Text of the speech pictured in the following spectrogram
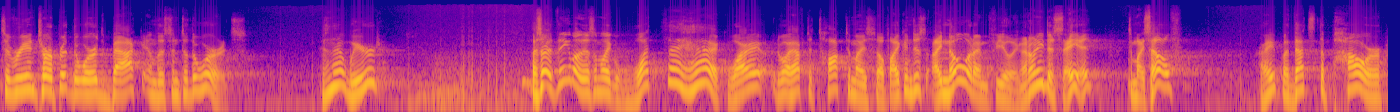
to reinterpret the words back and listen to the words. Isn't that weird? I started thinking about this. I'm like, what the heck? Why do I have to talk to myself? I can just, I know what I'm feeling. I don't need to say it to myself, right? But that's the power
